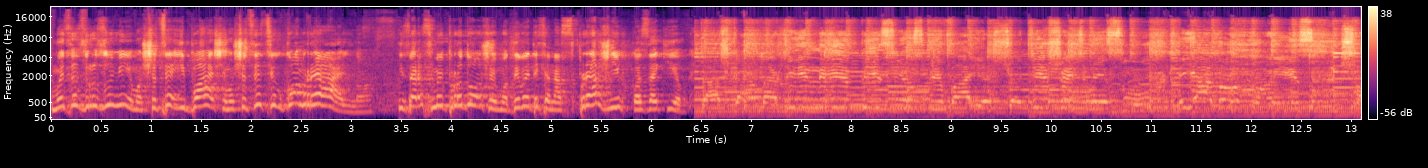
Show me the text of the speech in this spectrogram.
Ми це зрозуміємо, що це і бачимо, що це цілком реально. І зараз ми продовжуємо дивитися на справжніх козаків. Пташка на гіллі пісню співає, що тішить мій слух. Я докоріс, що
